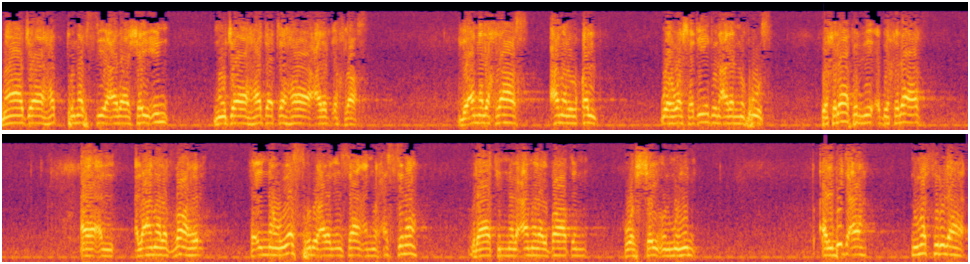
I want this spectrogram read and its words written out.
ما جاهدت نفسي على شيء مجاهدتها على الإخلاص لأن الإخلاص عمل القلب وهو شديد على النفوس. بخلاف بخلاف آه، العمل الظاهر فإنه يسهل على الإنسان أن يحسنه ولكن العمل الباطن هو الشيء المهم. البدعة نمثل لها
